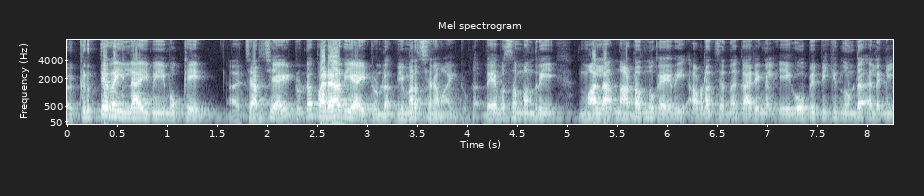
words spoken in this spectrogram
കൃത്യതയില്ലായ്മയും ഒക്കെ ചർച്ചയായിട്ടുണ്ട് പരാതിയായിട്ടുണ്ട് വിമർശനമായിട്ടുണ്ട്. ദേവസ്വം മന്ത്രി മല നടന്നു കയറി അവിടെ ചെന്ന് കാര്യങ്ങൾ ഏകോപിപ്പിക്കുന്നുണ്ട് അല്ലെങ്കിൽ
